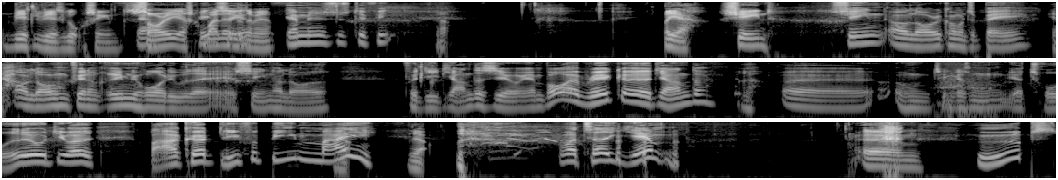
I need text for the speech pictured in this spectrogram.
virkelig, virkelig god scene. Sorry, jeg skulle bare lade det med. Jamen, jeg synes, det er fint. Og ja, Shane. Shane og Laurie kommer tilbage, Ja. og Laurie hun finder rimelig hurtigt ud af, at Shane har løjet. Fordi de andre siger jo, jamen hvor er Rick og de andre? Ja. Øh, og hun tænker sådan, jeg troede jo, de var bare kørt lige forbi mig. Ja. Og var taget hjem. øhm, ups.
